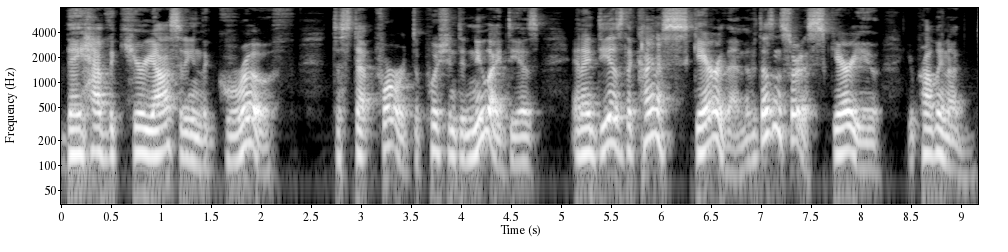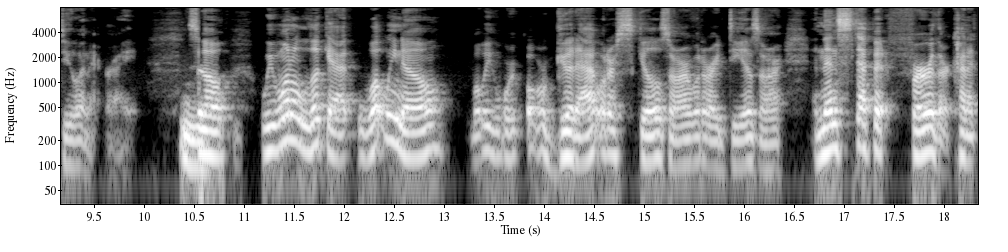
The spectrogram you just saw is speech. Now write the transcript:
they have the curiosity and the growth to step forward, to push into new ideas and ideas that kind of scare them. If it doesn't sort of scare you, you're probably not doing it right. Mm-hmm. So we want to look at what we know, what we what we're good at, what our skills are, what our ideas are, and then step it further, kind of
